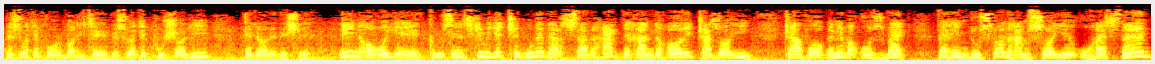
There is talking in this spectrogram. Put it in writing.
به صورت فرمالیته به صورت پوشالی اداره بشه. این آقای کروسنسکی میگه چگونه در سرحد قندهار کذایی که افاقنه و ازبک و هندوستان همسایه او هستند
